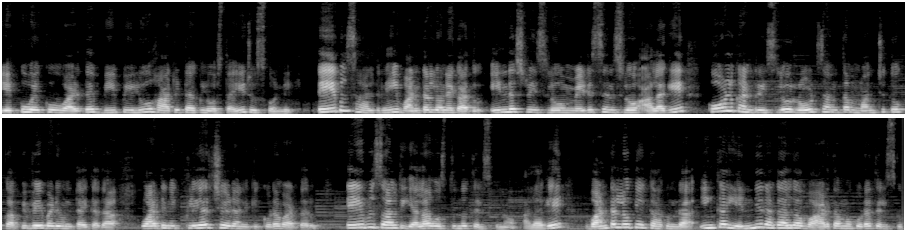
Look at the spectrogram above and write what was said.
ఎక్కువ ఎక్కువ వాడితే బీపీలు హార్ట్ అటాక్లు వస్తాయి చూసుకోండి. టేబుల్ సాల్ట్ని వంటల్లోనే కాదు ఇండస్ట్రీస్లో మెడిసిన్స్లో అలాగే కోల్డ్ కంట్రీస్లో రోడ్స్ అంతా మంచుతో కప్పివేయబడి ఉంటాయి కదా. వాటిని క్లియర్ చేయడానికి కూడా వాడతారు. టేబుల్ సాల్ట్ ఎలా వస్తుందో తెలుసుకున్నాం. అలాగే వంటలోకే కాకుండా ఇంకా ఎన్ని రకాలుగా వాడతామో కూడా తెలుసుకున్నాం.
